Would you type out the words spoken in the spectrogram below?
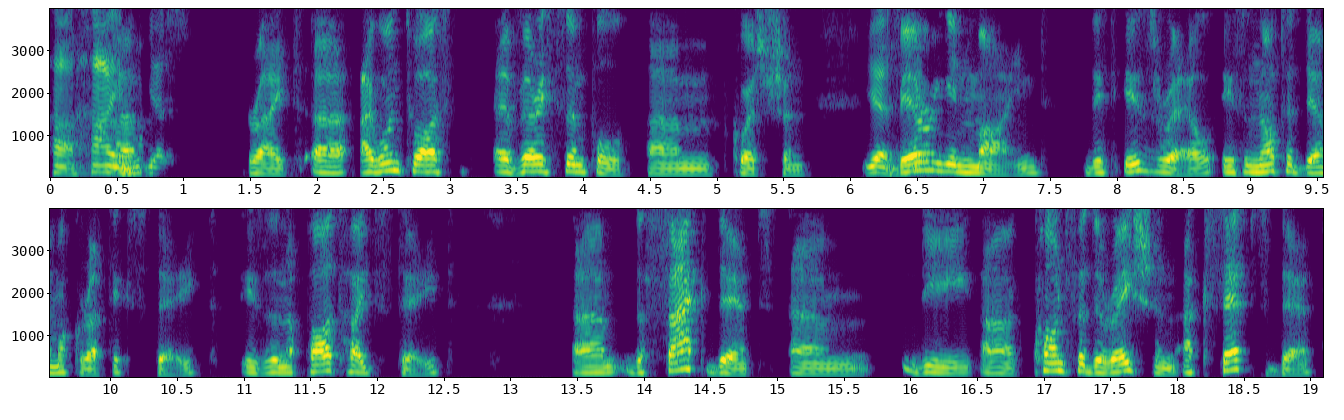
Hi, Um, yes. Right. Uh, I want to ask a very simple um, question. Yes, Bearing in mind that Israel is not a democratic state, is an apartheid state, um, the fact that um, the uh, Confederation accepts that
